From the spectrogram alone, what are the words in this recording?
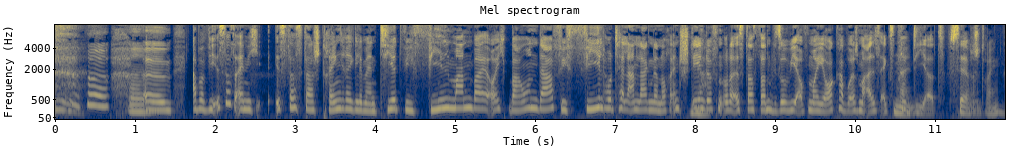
Ähm, aber wie ist das eigentlich? Ist das da streng reglementiert, wie viel man bei euch bauen darf, wie viel Hotelanlagen da noch entstehen Ja. dürfen? Oder ist das dann so wie auf Mallorca, wo erstmal alles explodiert? Nein, sehr streng.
